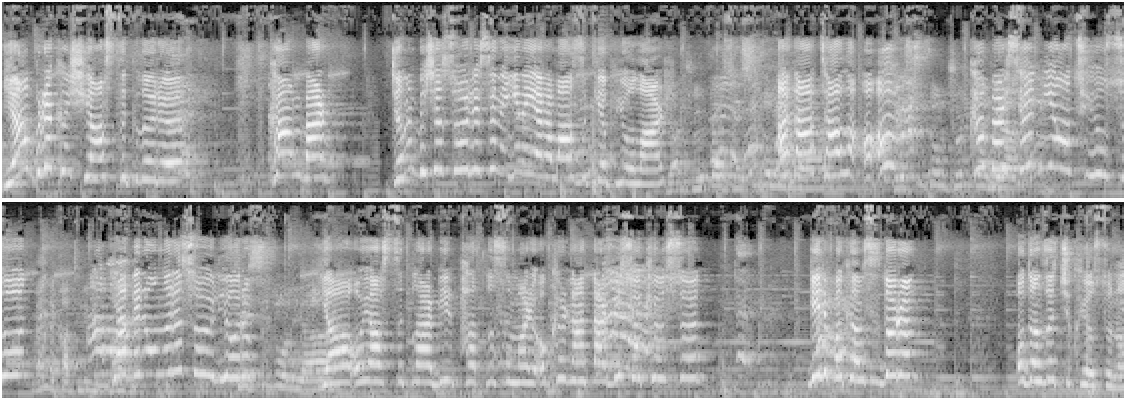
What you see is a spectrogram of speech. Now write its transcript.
Ya bırakın şu yastıkları. Kamber. Canım bir şey söylesene yine yaramazlık yapıyorlar. Ya çocuklar sessiz olun Ada. Talha. Aa, Sessiz olun çocuklar Kamber ya. sen niye atıyorsun? Ben de katılayım. Ya ben onlara söylüyorum. Sessiz ol ya. Ya o yastıklar bir patlasın var ya o kırlentler bir sökülsün. Gelin bakalım siz durun. Odanıza çıkıyorsunuz.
